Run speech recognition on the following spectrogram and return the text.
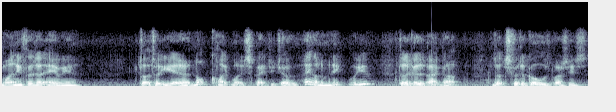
winding through the area. Doctor, yeah, not quite what I expected, Joe. Hang on a minute, will you? Doctor goes back up, looks through the gorse bushes.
